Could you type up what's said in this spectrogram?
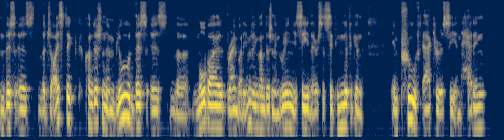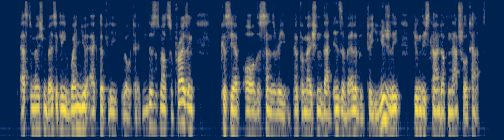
this is the joystick condition in blue. This is the mobile brain body imaging condition in green. You see there's a significant improved accuracy in heading estimation basically when you actively rotate. And this is not surprising because you have all the sensory information that is available to you usually doing these kind of natural tasks.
